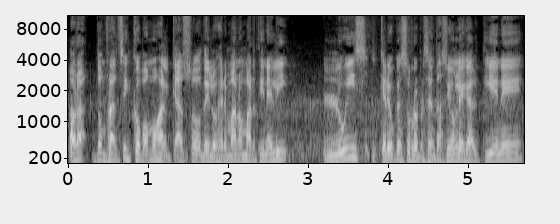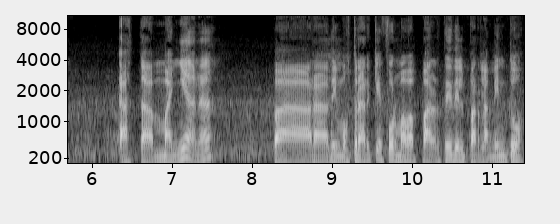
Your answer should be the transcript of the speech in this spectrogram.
Ahora, don Francisco, vamos al caso de los hermanos Martinelli. Luis, creo que su representación legal tiene hasta mañana para demostrar que formaba parte del Parlamento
